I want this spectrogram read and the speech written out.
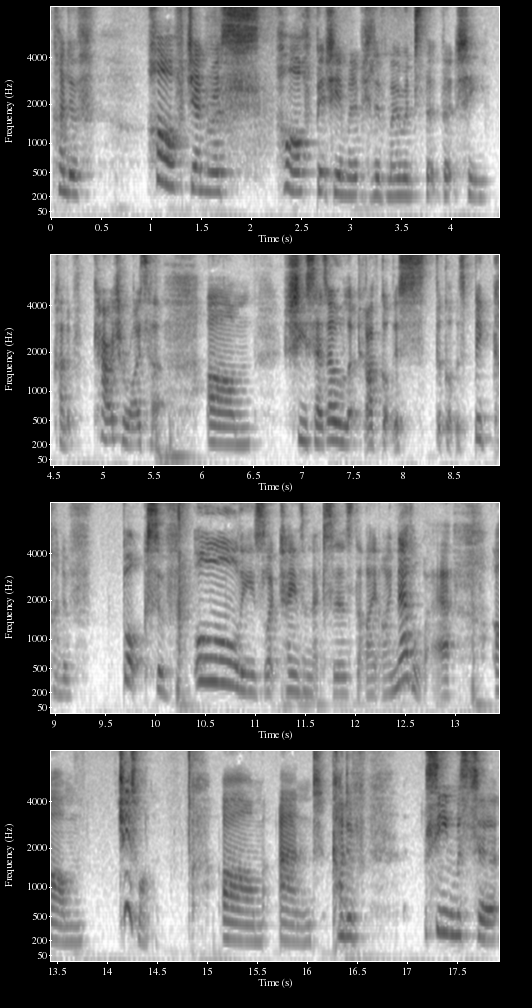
kind of half generous, half bitchy and manipulative moments that, that she kind of characterise her. Um, she says, "Oh look, I've got this. I've got this big kind of box of all these like chains and necklaces that I, I never wear. Um, choose one." Um, and kind of seems to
